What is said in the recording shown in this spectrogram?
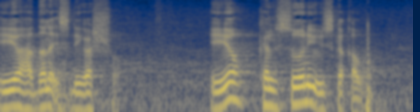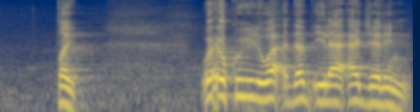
iyo haddana isdhigasho iyo kalsooni uu iska qabo ayb wuxuu ku yidhi wa'dab ilaa ajalin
